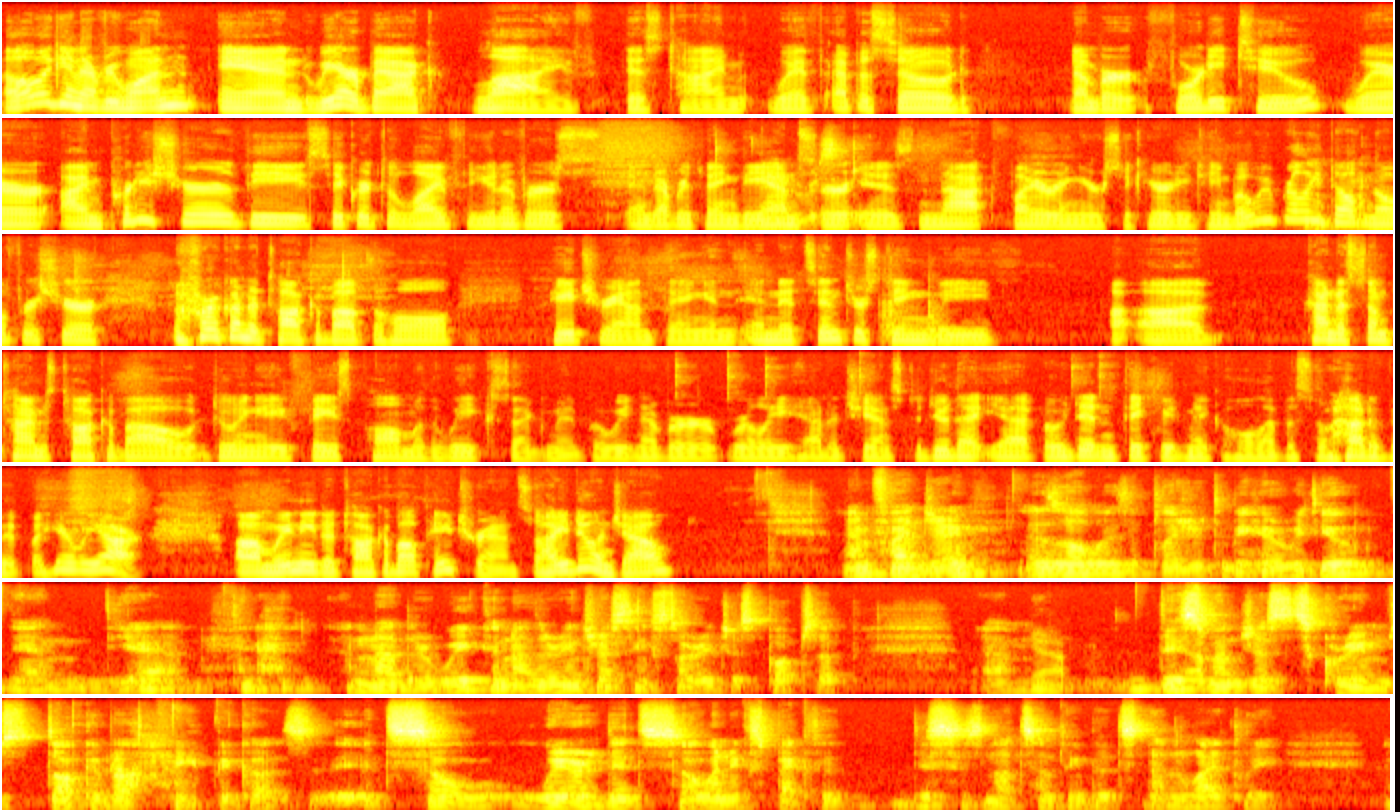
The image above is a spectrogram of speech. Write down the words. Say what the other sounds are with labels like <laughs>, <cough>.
Hello again, everyone. And we are back live this time with episode number 42, where I'm pretty sure the secret to life, the universe, and everything, the answer is not firing your security team, but we really don't know for sure. <laughs> But we're going to talk about the whole Patreon thing. And, and it's interesting. We uh, uh kind of sometimes talk about doing a face palm of the week segment, but we never really had a chance to do that yet. But we didn't think we'd make a whole episode <laughs> out of it. But here we are. Um, we need to talk about Patreon. So how you doing, Joe? I'm fine, Jay. It's always a pleasure to be here with you. And yeah, <laughs> another week, another interesting story just pops up. Um, yeah. This yep. one just screams talk about <laughs> me because it's so weird, it's so unexpected. This is not something that's done lightly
